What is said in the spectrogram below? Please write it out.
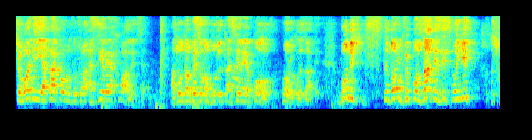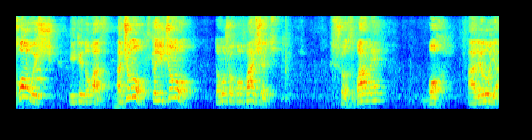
Сьогодні я так образно, що Асірія хвалиться. А тут написано, будуть Асірія порох, лизати. Будуть стидом виповзати зі своїх сховищ і йти до вас. А чому? Скажіть чому? Тому що побачать, що з вами Бог. Алілуя!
